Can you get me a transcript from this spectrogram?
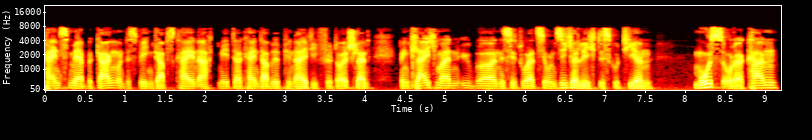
keins mehr begangen und deswegen gab es keinen acht Meter, kein Double Penalty für Deutschland, wenngleich man über eine Situation sicherlich diskutieren muss oder kann,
